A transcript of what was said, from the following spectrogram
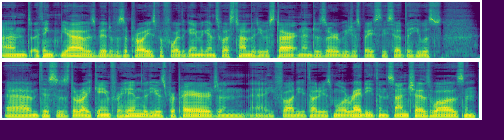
And I think, yeah, it was a bit of a surprise before the game against West Ham that he was starting. And De Zerbi just basically said that he was, um, this is the right game for him, that he was prepared, and uh, he thought he thought he was more ready than Sanchez was. And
